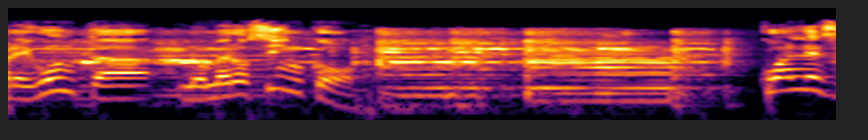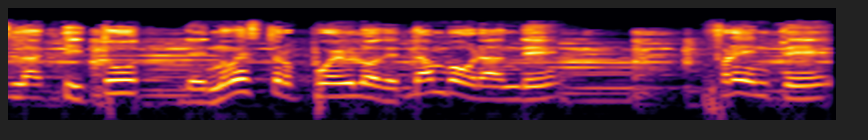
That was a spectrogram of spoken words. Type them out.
Pregunta número 5. ¿Cuál es la actitud de nuestro pueblo de Tambo Grande frente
